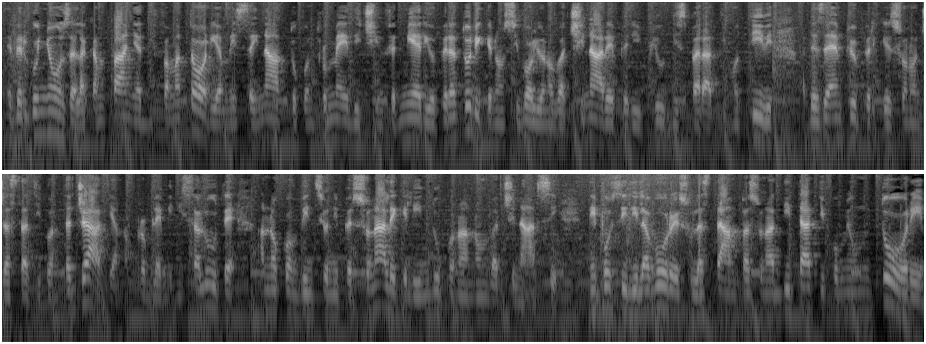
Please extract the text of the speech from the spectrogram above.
È vergognosa la campagna diffamatoria messa in atto contro medici, infermieri e operatori che non si vogliono vaccinare per i più disparati motivi, ad esempio perché sono già stati contagiati, hanno problemi di salute, hanno convinzioni personali che li inducono a non vaccinarsi. Nei posti di lavoro e sulla stampa sono additati come untori,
